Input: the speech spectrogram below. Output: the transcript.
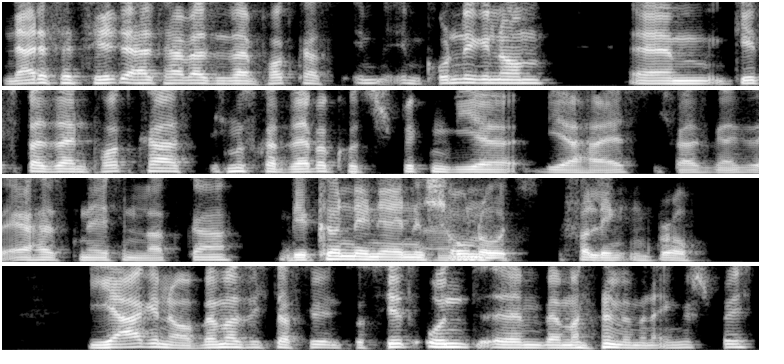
Na, das erzählt er halt teilweise in seinem Podcast. Im, im Grunde genommen ähm, geht es bei seinem Podcast, ich muss gerade selber kurz spicken, wie er, wie er heißt. Ich weiß gar nicht, also er heißt Nathan Latka. Wir können den ja in den Show Notes ähm, verlinken, Bro. Ja, genau, wenn man sich dafür interessiert und ähm, wenn, man, wenn man Englisch spricht.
